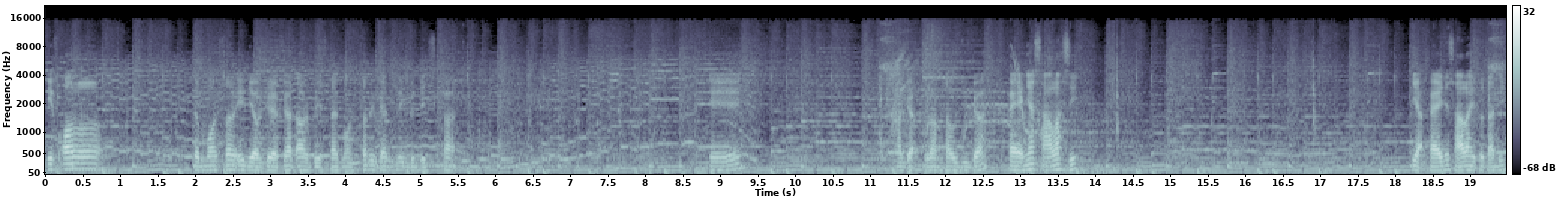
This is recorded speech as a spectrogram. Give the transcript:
If all the monster in your graveyard are beast type monster you can trigger this card. Oke. Okay. agak kurang tahu juga. Kayaknya salah sih ya kayaknya salah itu tadi.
